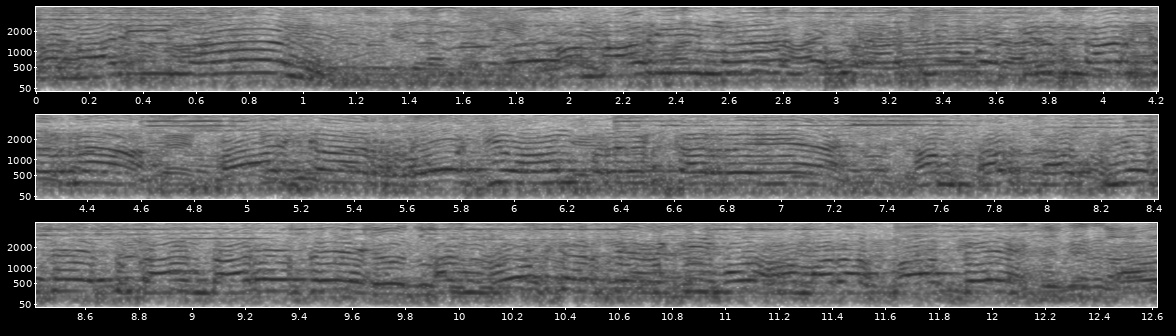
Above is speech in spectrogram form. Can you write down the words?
ہماری مانگ ہماری مانگ اپرادھیوں کو گرفتار کرنا آج کا روز جو ہم پریڈ کر رہے ہیں ہم سب ساتھیوں سے دکانداروں سے انوروھ کرتے ہیں کہ وہ ہمارا ساتھ دیں اور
